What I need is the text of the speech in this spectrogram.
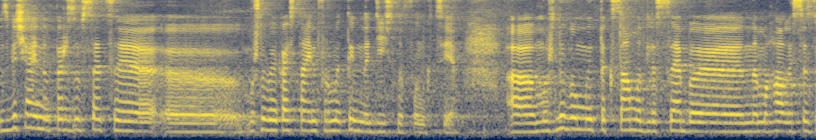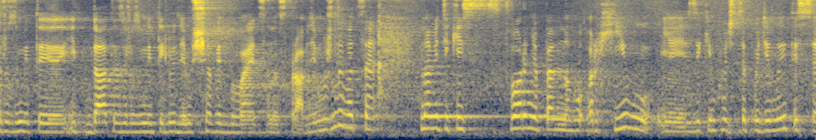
звичайно, перш за все, це е, можливо якась та інформативна дійсно функція. Е, можливо, ми так само для себе намагалися зрозуміти і дати зрозуміти людям, що відбувається насправді. Можливо, це навіть якесь створення певного архіву, з яким хочеться поділитися,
